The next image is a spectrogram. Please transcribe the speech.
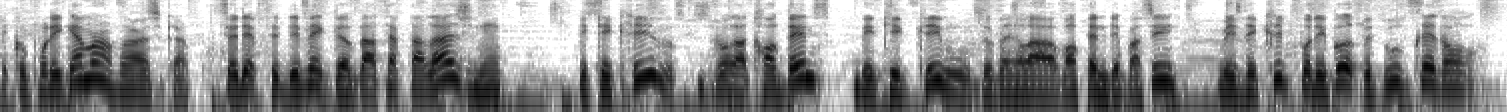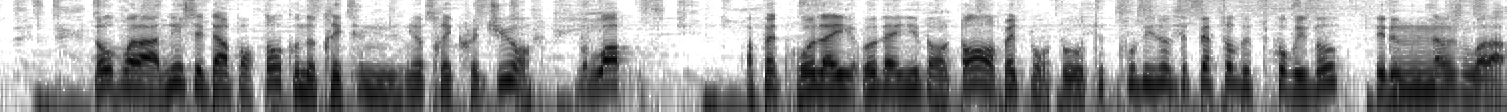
et que pour les gamins, voilà, c'est clair. C'est des, c'est des mecs d'un certain âge et qui écrivent, dans la trentaine, mais qui écrivent, ou c'est vers la vingtaine dépassée, mais ils écrivent pour des gosses de 12-13 ans. Donc voilà, nous, c'était important que notre, notre écriture soit en fait, relayer, relayer dans le temps, en fait, pour, pour, pour, autres personnes de tout horizon et de tout âge, voilà.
